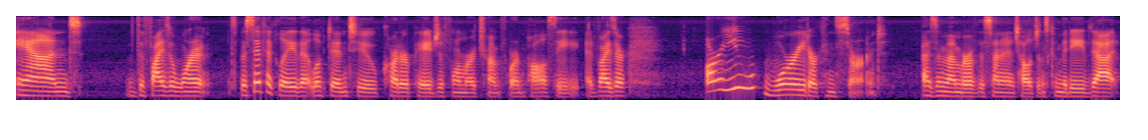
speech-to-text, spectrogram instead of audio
And the FISA warrant specifically that looked into Carter Page, the former Trump foreign policy advisor. Are you worried or concerned as a member of the Senate Intelligence Committee that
